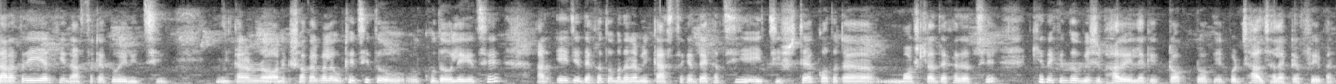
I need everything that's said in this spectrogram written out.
তাড়াতাড়ি আর কি নাস্তাটা করে নিচ্ছি। কারণ অনেক সকালবেলা উঠেছি তো ক্ষুদাও লেগেছে। আর এই যে দেখো তোমাদের আমি কাছ থেকে দেখাচ্ছি এই চিপসটা, কতটা মশলা দেখা যাচ্ছে। খেতে কিন্তু বেশ ভালোই লাগে, টক টক, এরপর ঝাল ঝাল একটা ফ্লেভার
